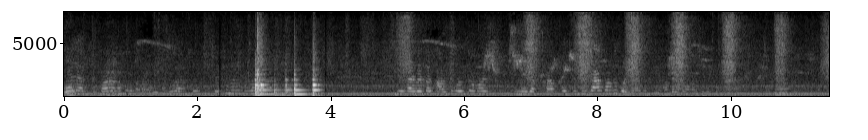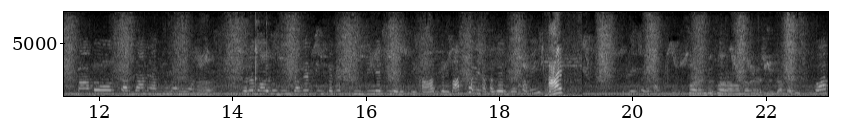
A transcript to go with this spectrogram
ও। চলে যাচ্ছে, পড়া না। করে না। বেকার বেকার ফালতু ফালতু আমার মেজাজ খারাপ করছে তুই যা করবি করে রাখবি আমাদের কোনো কিছু করবি না। মা তো সব জানে আমিও জানি। হ্যাঁ। তোরা বলব দুই প্যাকেট তিন প্যাকেট দিনে কিনে দিচ্ছি। খাওয়ার জন্য ভাত খাবি না খালি ওই গু খাবি? গু খেয়ে থাকবি সর এমনি সর আমার কানে এসে টাকা দিস সব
